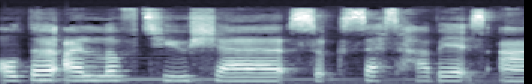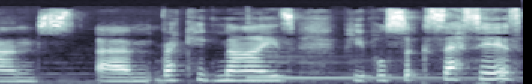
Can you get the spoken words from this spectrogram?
although I love to share success habits and um, recognize people's successes,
